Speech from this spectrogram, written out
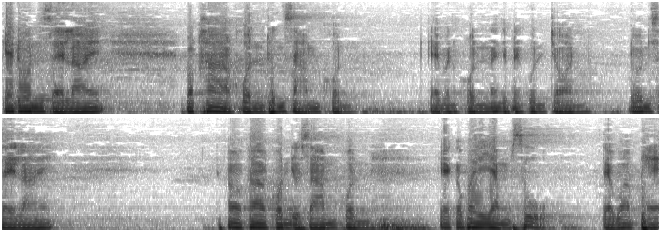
แกโดนใส่ร้าย ว่าฆ่าคนถึงสามคน แกเป็นคนน่าจะเป็นคนจร โดนใส่ร้ายเข้าฆ่าคนอยู่สามคน แกก็พยายามสู้ แต่ว่าแพ้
